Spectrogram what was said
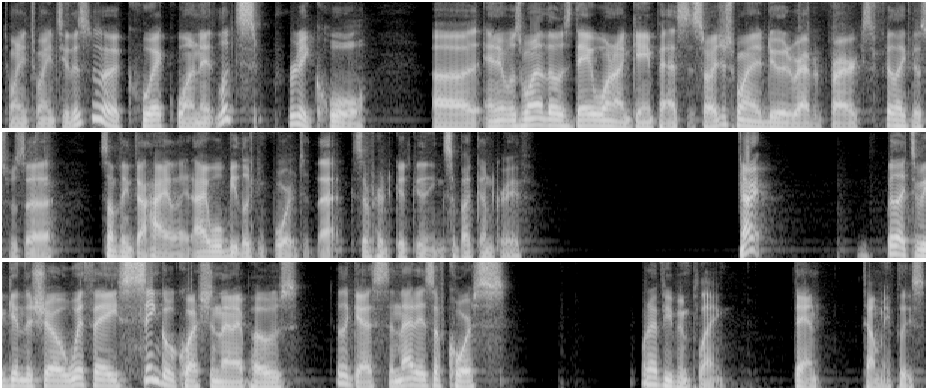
2022. This was a quick one. It looks pretty cool. Uh, and it was one of those day one on Game Passes, so I just wanted to do it rapid fire because I feel like this was uh, something to highlight. I will be looking forward to that because I've heard good things about Gungrave. All right. We like to begin the show with a single question that I pose to the guests, and that is, of course, what have you been playing? Dan, tell me, please.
